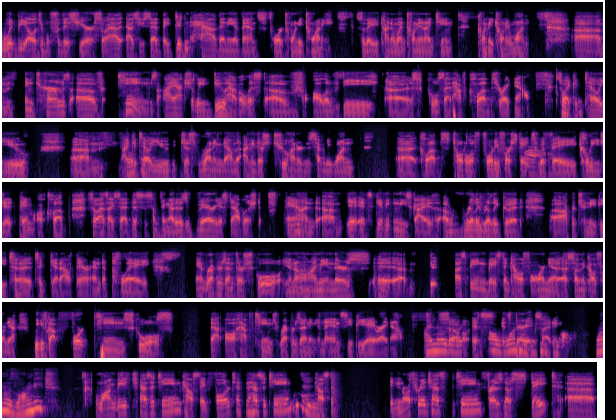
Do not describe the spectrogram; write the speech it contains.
would be eligible for this year. So as, as, you said, they didn't have any events for 2020. So they kind of went 2019, 2021. Um, in terms of teams, I actually do have a list of all of the uh, schools that have clubs right now. So I could tell you um, I could tell you just running down the, I mean, there's 271 uh, clubs, total of 44 states wow. with a collegiate paintball club. So, as I said, this is something that is very established, mm-hmm. and um, it, it's giving these guys a really, really good uh, opportunity to to get out there and to play and represent their school. You know, I mean, there's. Uh, us being based in California, uh, Southern California, we've got 14 schools that all have teams representing in the NCPA right now. I know. So it's it's very exciting. One was Long Beach. Long Beach has a team. Cal State Fullerton has a team. Ooh. Cal State Northridge has a team. Fresno State, uh,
